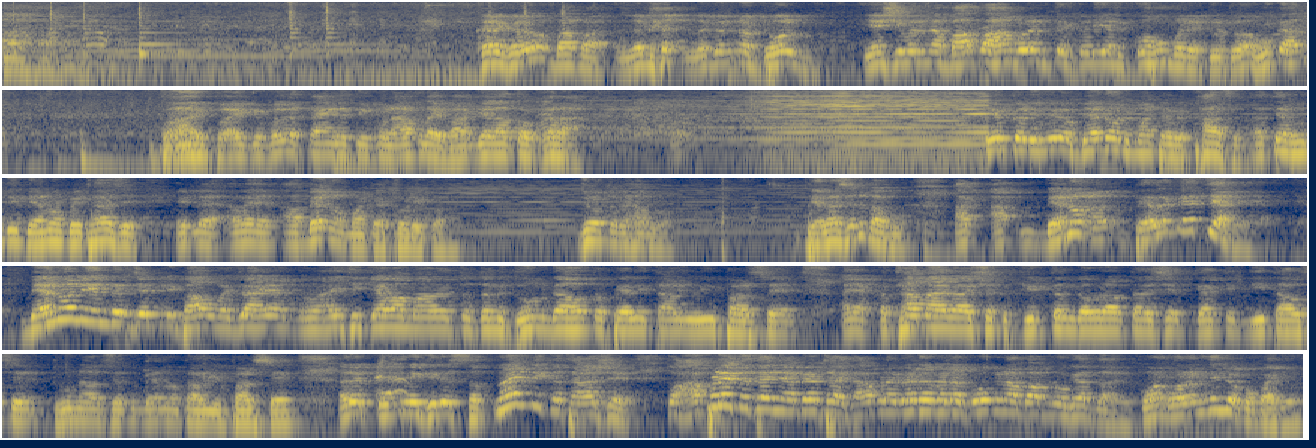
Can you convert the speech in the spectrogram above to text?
આહા. ખરેખર બાપા, લગન લગ્નનો ઢોલ એસી વર્ષના બાપા સાંભળે ને તે કડિયાને કોહું મળે તૂટો હું કામ? ભાઈ ભાઈ, કે ભલે તાઈ નથી પણ આપણા વાગેલા તો ખરા. એક કડી લીધો બહેનો માટે હવે ખાસ. અત્યાર સુધી બહેનો બેઠા છે, એટલે હવે આ બહેનો માટે થોડીક જો તમે સાંભળો. પહેલા છે ને બાબુ આ બહેનો પહેલા કે અત્યારે? બહેનોની અંદર જેટલી ભાવ હોય, જો અહીંયા અહીંથી કહેવામાં આવે તો તમે ધૂન ગાઓ તો પહેલી તાળીઓ એ પાડશે. અહીંયા કથામાં આવ્યા હશે તો કીર્તન ગૌરાવતા હશે કે ગીત આવશે, ધૂન આવશે તો બહેનો તાળીઓ પાડશે. અરે, કોકની ઘરે સત્યનારાયણની કથા હશે તો આપણે બધા અહીંયા બેઠા તો આપણે બેઠા બેઠા કોકના બાપનું કહેતા હોય કોણ? ઓળણ કેજો કપાયો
